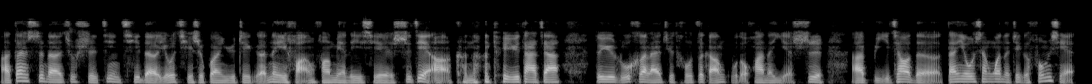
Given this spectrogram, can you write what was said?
啊。但是呢，就是近期的，尤其是关于这个内房方面的一些事件啊，可能对于大家对于如何来去投资港股的话呢，也是啊比较的担忧相关的这。风险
